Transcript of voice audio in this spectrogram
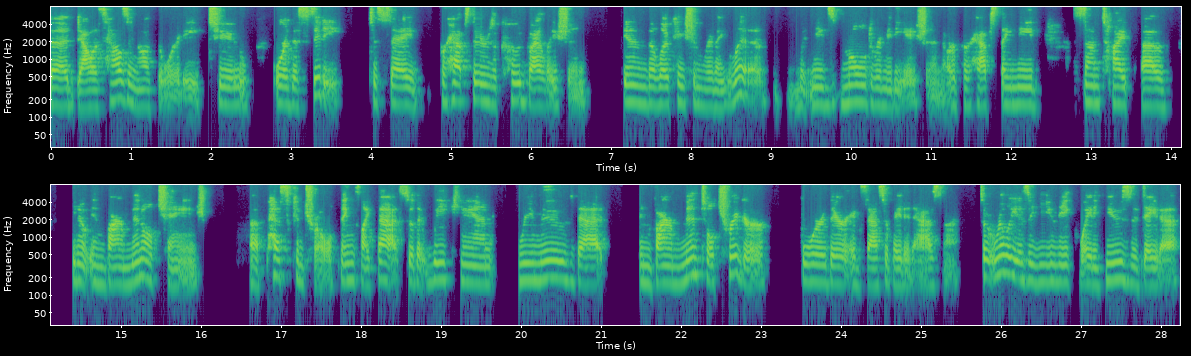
the Dallas Housing Authority to, or the city to say, perhaps there's a code violation in the location where they live. that needs mold remediation, or perhaps they need some type of you know, environmental change, uh, pest control, things like that, so that we can remove that environmental trigger for their exacerbated asthma. So it really is a unique way to use the data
